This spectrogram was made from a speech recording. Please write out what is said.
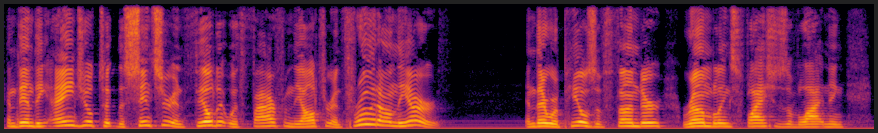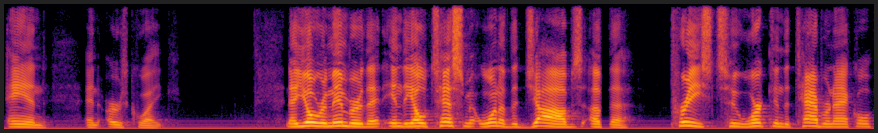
And then the angel took the censer and filled it with fire from the altar and threw it on the earth. And there were peals of thunder, rumblings, flashes of lightning, and an earthquake. Now, you'll remember that in the Old Testament, one of the jobs of the priests who worked in the tabernacle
